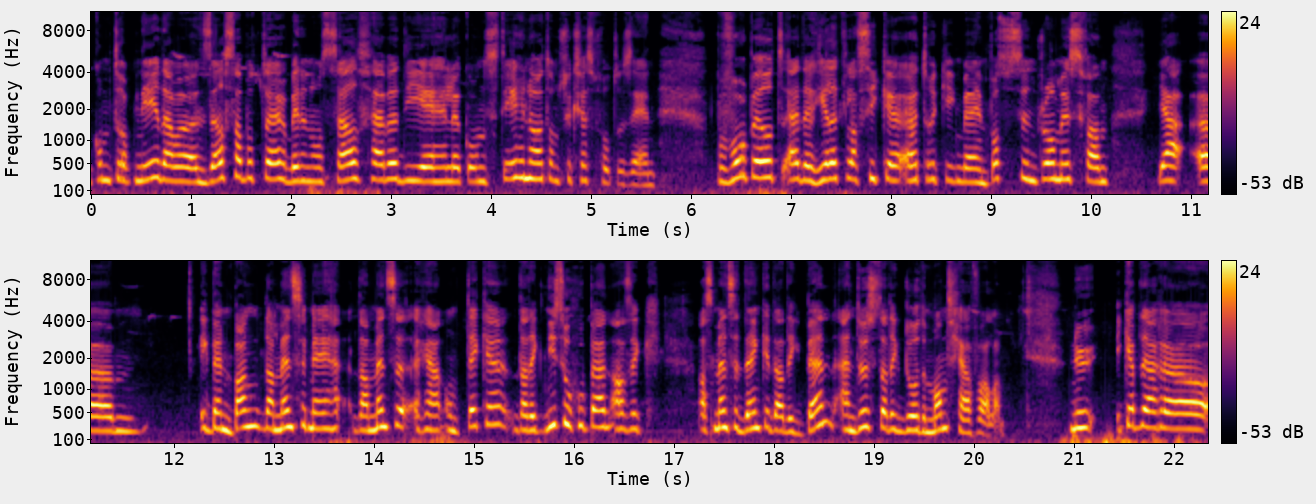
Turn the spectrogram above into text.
komt erop neer dat we een zelfsaboteur binnen onszelf hebben die eigenlijk ons tegenhoudt om succesvol te zijn. Bijvoorbeeld, de hele klassieke uitdrukking bij imposter syndroom is van, ja, um, ik ben bang dat mensen, mij, dat mensen gaan ontdekken dat ik niet zo goed ben als, ik, als mensen denken dat ik ben en dus dat ik door de mand ga vallen. Nu, ik heb daar uh,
